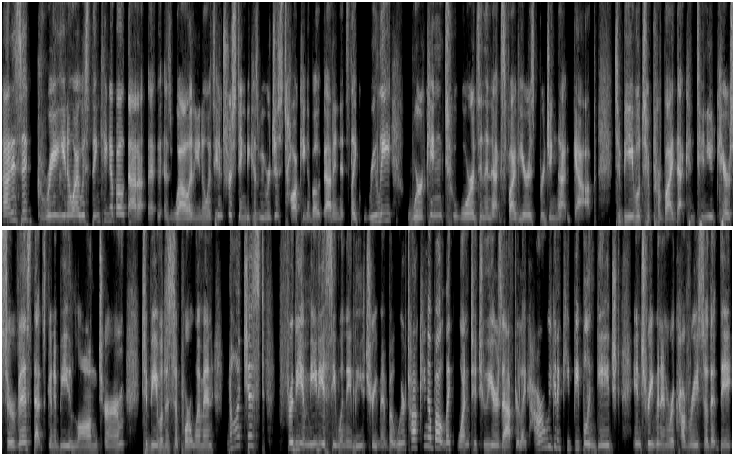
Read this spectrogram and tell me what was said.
that is a great, you know, I was thinking about that uh, as well. And, you know, it's interesting because we were just talking about that. And it's like really working towards in the next five years, bridging that gap to be able to provide that continued care service that's going to be long term, to be able to support women, not just for the immediacy when they leave treatment, but we're talking about like one to two years after. Like, how are we going to keep people engaged in treatment and recovery so that they,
